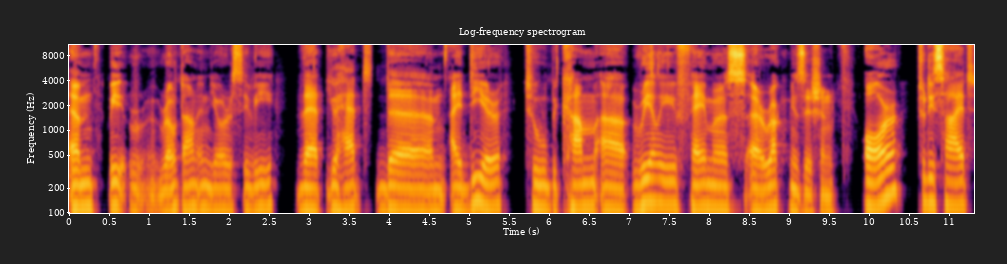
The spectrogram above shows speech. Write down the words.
Um, we r- wrote down in your CV that you had the um, idea to become a really famous uh, rock musician, or to decide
